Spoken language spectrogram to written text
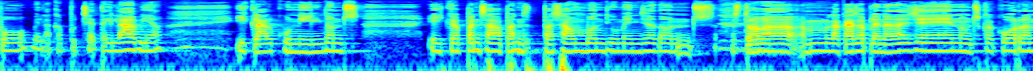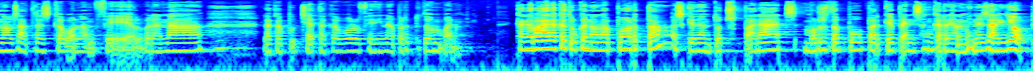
por, ve la caputxeta i l'àvia, i clar, el conill, doncs, ell que pensava passar un bon diumenge, doncs es troba amb la casa plena de gent, uns que corren, els altres que volen fer el berenar, la caputxeta que vol fer dinar per tothom, bueno, cada vegada que truquen a la porta es queden tots parats, morts de por, perquè pensen que realment és el llop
